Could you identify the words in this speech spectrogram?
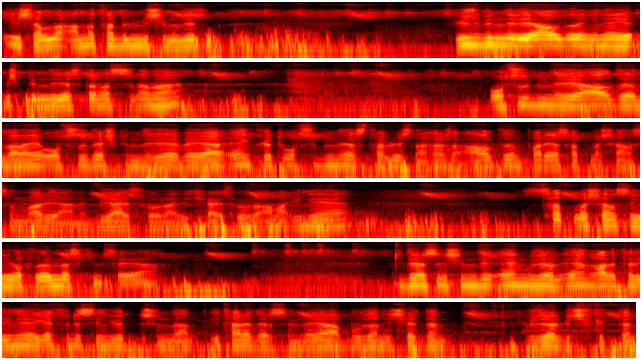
inşallah anlatabilmişimdir. 100 bin liraya aldığın yine 70 bin liraya satamazsın ama 30 bin liraya aldığın danayı 35 bin liraya veya en kötü 30 bin liraya satabilirsin arkadaşlar. Aldığın paraya satma şansın var yani bir ay sonra, iki ay sonra ama ineğe satma şansın yok. Vermez kimse ya. Gidersin şimdi en güzel, en kaliteli ineğe getirirsin yurt dışından ithal edersin veya buradan içeriden güzel bir çiftlikten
